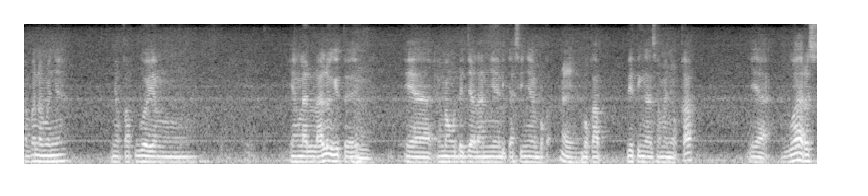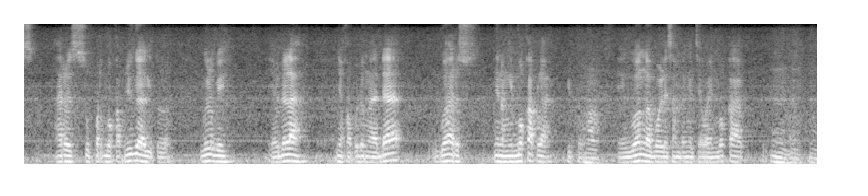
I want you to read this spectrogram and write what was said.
apa namanya nyokap gue yang yang lalu-lalu gitu ya Hmm. ya emang udah jalannya dikasihnya bokap Iya. bokap ditinggal sama nyokap ya gue harus harus support bokap juga gitu loh gue lebih ya udahlah nyokap udah nggak ada gue harus nyenengin bokap lah gitu Oh. ya gue nggak boleh sampai ngecewain bokap Hmm, hmm, hmm.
